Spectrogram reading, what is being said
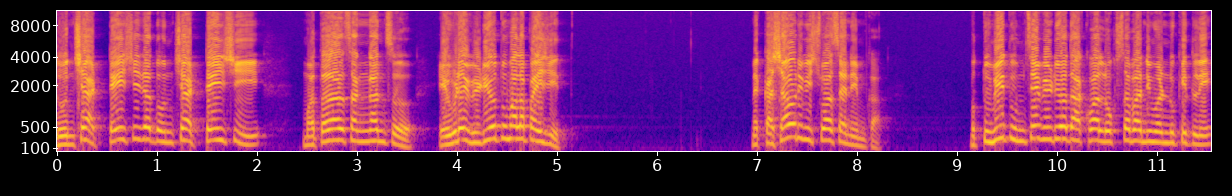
दोनशे अठ्ठ्याऐंशी त्या दोनशे अठ्ठ्याऐंशी मतदारसंघांचं एवढे व्हिडिओ तुम्हाला पाहिजेत. मग कशावर विश्वास आहे नेमका? मग तुम्ही तुमचे व्हिडिओ दाखवा लोकसभा निवडणुकीतले.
